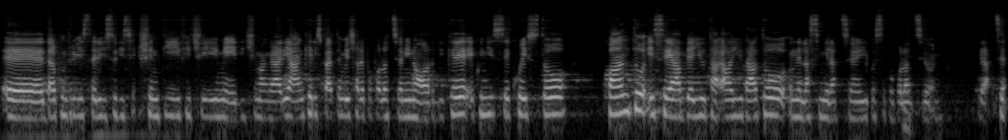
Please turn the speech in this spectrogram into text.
eh, dal punto di vista degli studi scientifici, medici magari, anche rispetto invece alle popolazioni nordiche e quindi se questo quanto e se abbia aiuta- aiutato nell'assimilazione di queste popolazioni. Grazie.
